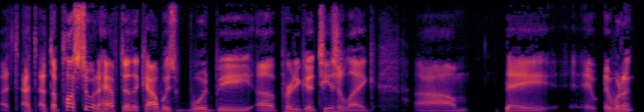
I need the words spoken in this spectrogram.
at, at, at the plus two and a half, though, the Cowboys would be a pretty good teaser leg. Um, they it, it wouldn't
